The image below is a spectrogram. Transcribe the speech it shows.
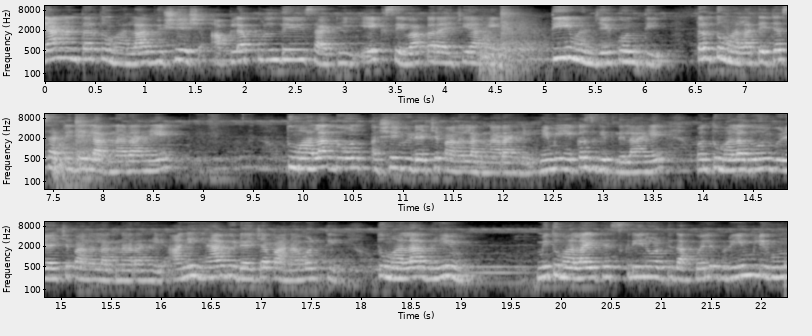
त्यानंतर तुम्हाला विशेष आपल्या कुलदेवीसाठी एक सेवा करायची आहे. ती म्हणजे कोणती? तर तुम्हाला त्याच्यासाठी जे लागणार आहे तुम्हाला दोन असे विड्याचे पानं लागणार आहे. हे मी एकच घेतलेलं आहे पण तुम्हाला दोन विड्याचे पानं लागणार आहे. आणि ह्या विड्याच्या पानावरती तुम्हाला भीम मी तुम्हाला इथे स्क्रीनवरती दाखवेल. रीम लिहून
